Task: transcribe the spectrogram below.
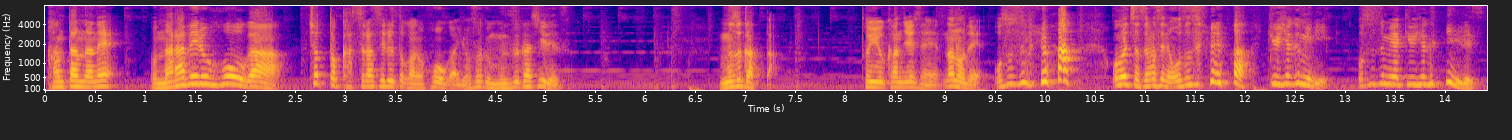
簡単だね。こう並べる方が、ちょっとかすらせるとかの方が予測難しいです。難かった。という感じですね。なので、おすすめは おのちゃんすいませんね。おすすめは900ミリ。おすすめは900ミリです。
